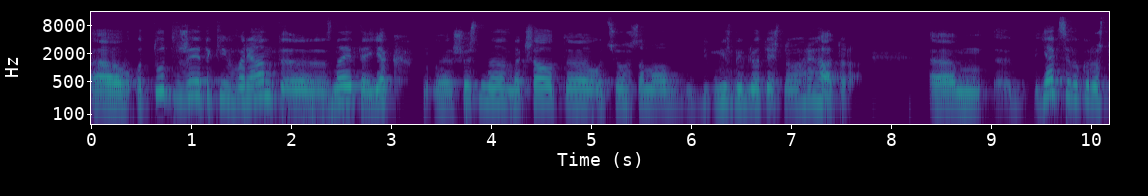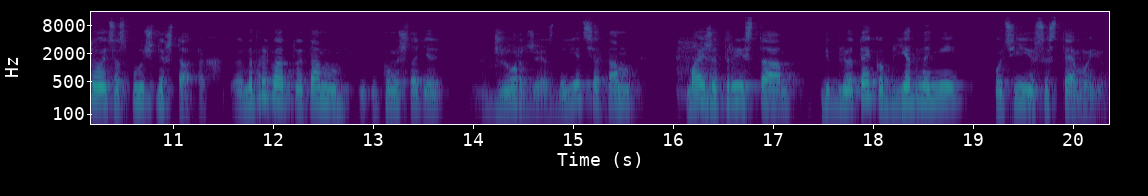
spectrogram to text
Е, Отут вже є такий варіант, е, знаєте, як щось на, на кшталт оцього самого міжбібліотечного агрегатора. Ем, е, Як це використовується в Сполучених Штатах? Наприклад, там в якомусь штаті Джорджія, здається, там майже 300 бібліотек об'єднані оцією системою.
